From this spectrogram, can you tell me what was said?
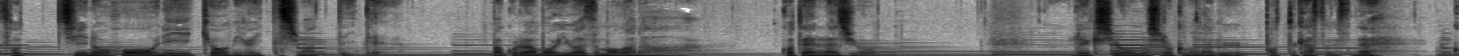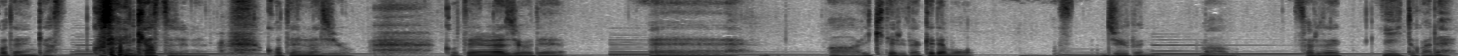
そっちの方に興味がいってしまっていて、まあ、これはもう言わずもがな古典ラジオ歴史を面白く学ぶポッドキャストですね。古典キャス 古典キャストじゃない。古典ラジオ。古典ラジオで、えー、まあ、生きてるだけでも十分まあそれでいいとかね、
